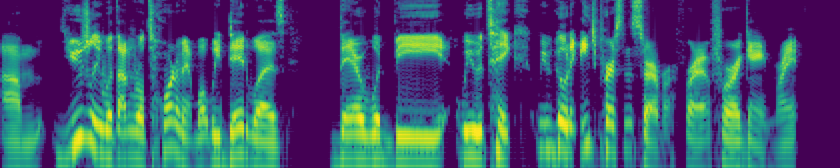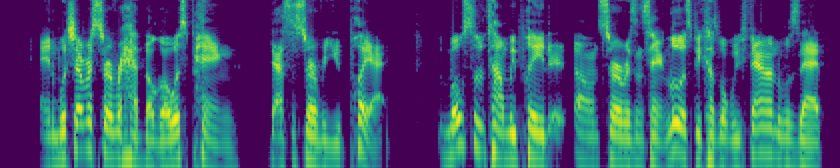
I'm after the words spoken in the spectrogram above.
Um, usually with Unreal Tournament, what we did was there would be we would take we would go to each person's server for for a game, right? And whichever server had the lowest ping, that's the server you'd play at most of the time we played on servers in St. Louis because what we found was that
